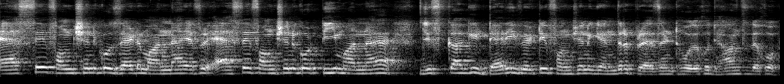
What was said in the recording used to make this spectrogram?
ऐसे फ़ंक्शन को z मानना है या फिर ऐसे फ़ंक्शन को t मानना है जिसका कि डेरिवेटिव फ़ंक्शन के अंदर प्रेजेंट हो। देखो, ध्यान से देखो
